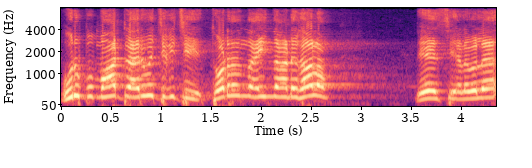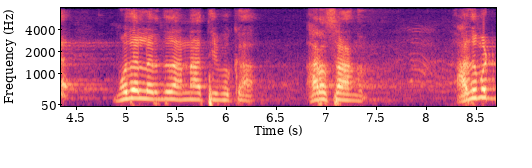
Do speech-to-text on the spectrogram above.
உறுப்பு மாற்று அறுவை சிகிச்சை தொடர்ந்து ஐந்து ஆண்டு காலம் தேசிய அளவில் முதல்ல இருந்தது அதிமுக அரசாங்கம். அது மட்டும்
